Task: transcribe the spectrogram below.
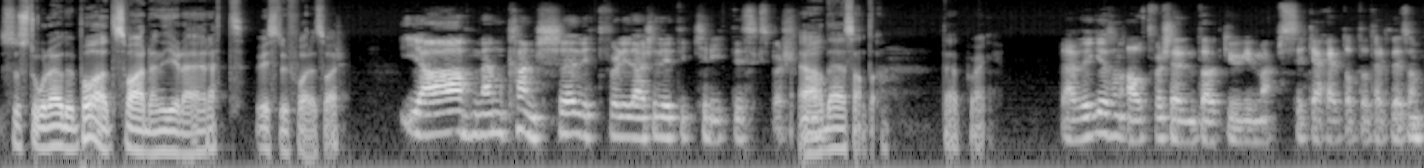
så stoler jo du på at svaret den gir deg rett, hvis du får et svar. Ja, men kanskje litt fordi det er så lite kritisk spørsmål. Ja, det er sant, da. Det er et poeng. Det er vel ikke sånn altfor sjeldent at Google Maps ikke er helt oppdatert, liksom.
